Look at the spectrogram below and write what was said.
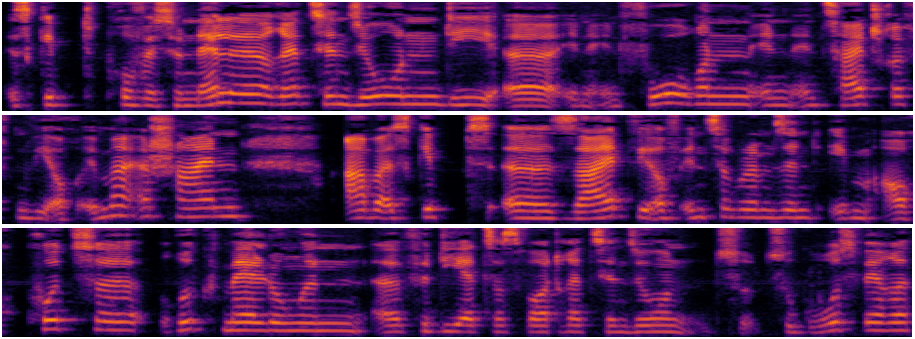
Es gibt professionelle Rezensionen, die äh, in, in Foren, in, in Zeitschriften, wie auch immer erscheinen. Aber es gibt, äh, seit wir auf Instagram sind, eben auch kurze Rückmeldungen, äh, für die jetzt das Wort Rezension zu, zu groß wäre,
